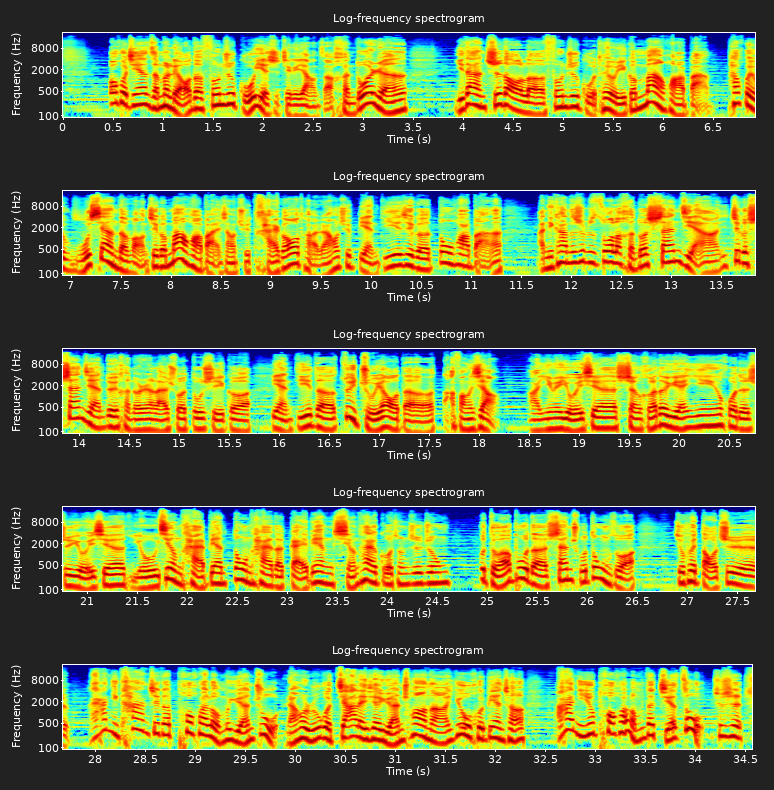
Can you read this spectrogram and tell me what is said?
包括今天咱们聊的《风之谷》也是这个样子。很多人一旦知道了《风之谷》它有一个漫画版，他会无限的往这个漫画版上去抬高它，然后去贬低这个动画版啊。你看他是不是做了很多删减啊？这个删减对很多人来说都是一个贬低的最主要的大方向。啊，因为有一些审核的原因，或者是有一些由静态变动态的改变形态过程之中，不得不的删除动作，就会导致，哎呀，你看这个破坏了我们原著，然后如果加了一些原创呢，又会变成，啊，你就破坏了我们的节奏，就是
